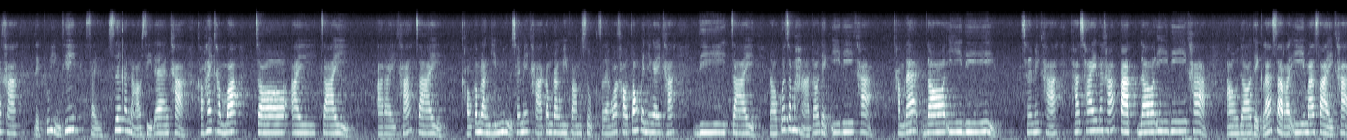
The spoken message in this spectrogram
นะคะ เด็กผู้หญิงที่ใส่เสื้อกันหนาวสีแดงค่ะ เขาให้คำว่า จอไอใจ อะไรคะใจ เขากำลังยิ้มอยู่ใช่ไหมคะกำลังมีความสุข แสดงว่าเขาต้องเป็นยังไงคะ ดีใจ เราก็จะมาหาดอเด็ก ed ค่ะคำแรกดอ ed ใช่ไหมคะ ถ้าใช่นะคะ ตัดดอ ed ค่ะ เอาดอเด็กและสระอีมาใส่ค่ะ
